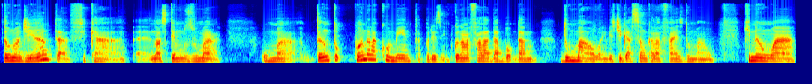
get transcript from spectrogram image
Então não adianta ficar. É, nós temos uma uma tanto quando ela comenta, por exemplo, quando ela fala da, da, do mal, a investigação que ela faz do mal, que não há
